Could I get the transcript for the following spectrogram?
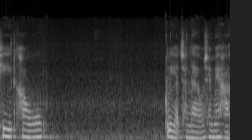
พีทเขา เกลียดฉันแล้วใช่ไหมคะ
